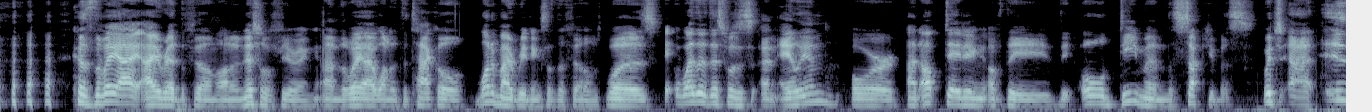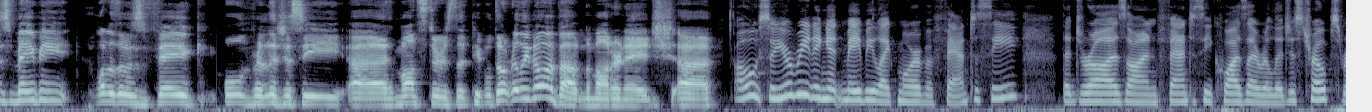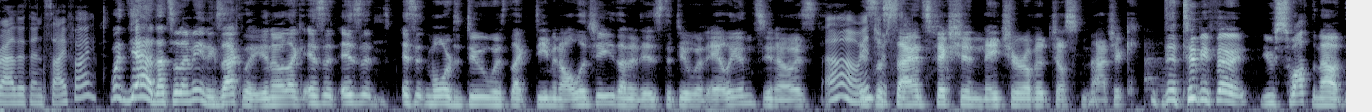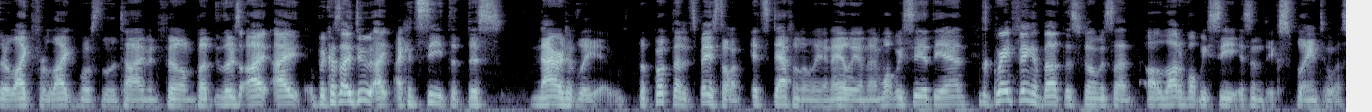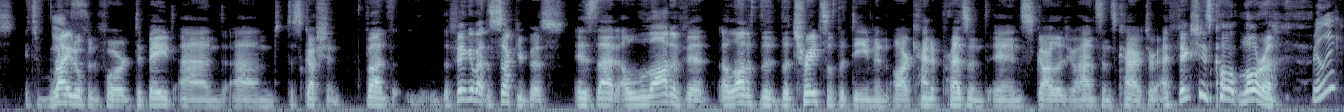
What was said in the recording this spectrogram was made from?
Because the way I, I read the film on initial viewing, and the way I wanted to tackle one of my readings of the film was whether this was an alien or an updating of the the old demon, the succubus, which uh, is maybe one of those vague old religious-y uh, monsters that people don't really know about in the modern age. Uh, Oh, so you're reading it maybe like more of a fantasy that draws on fantasy quasi religious tropes rather than sci fi? Well, yeah, that's what I mean. Exactly. You know, like, is it is it is it more to do with like demonology than it is to do with aliens? You know, is Oh, is the science fiction nature of it just magic? Th- to be fair, you swap them out; they're like for like most of the time in film. But there's I I because I do I I can see that this narratively the book that it's based on it's definitely an alien and what we see at the end the great thing about this film is that a lot of what we see isn't explained to us it's right Yes. open for debate and and discussion but the thing about the succubus is that a lot of it, a lot of the, the traits of the demon are kind of present in Scarlett Johansson's character. I think she's called Laura. Really?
